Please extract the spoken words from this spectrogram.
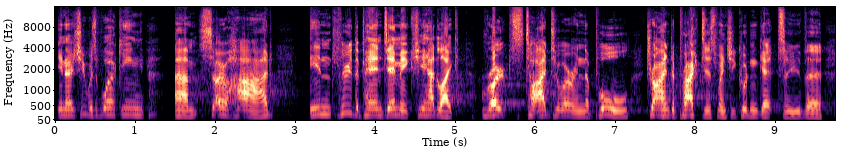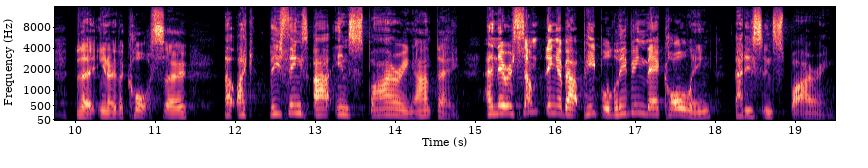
you know, she was working um, so hard in through the pandemic. She had like ropes tied to her in the pool trying to practice when she couldn't get to the, the you know, the course. So uh, like these things are inspiring, aren't they? And there is something about people living their calling that is inspiring.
